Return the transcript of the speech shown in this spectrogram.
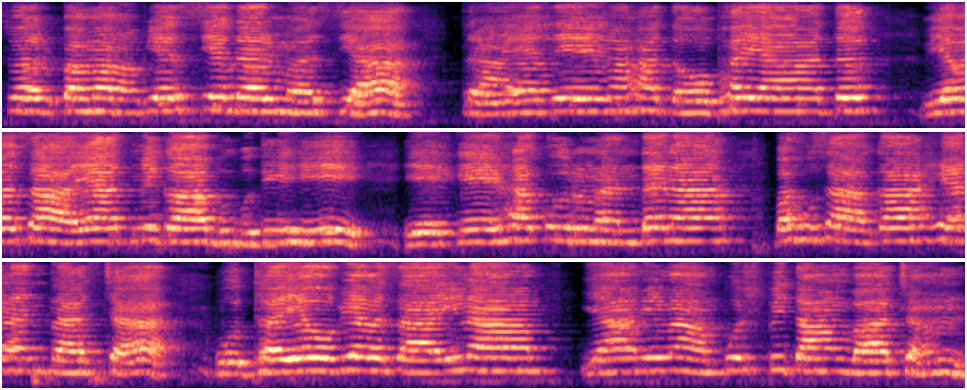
స్వల్పమప్యస్య ధర్మస్య त्रायते महतो भयात्। व्यवसायात्मिका बुद्धिः। एकेह कुरु नन्दन। बहुशाकाह्यनन्ताश्च बुद्धयो व्यवसायिनां यामिमां पुष्पितां वाचं।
